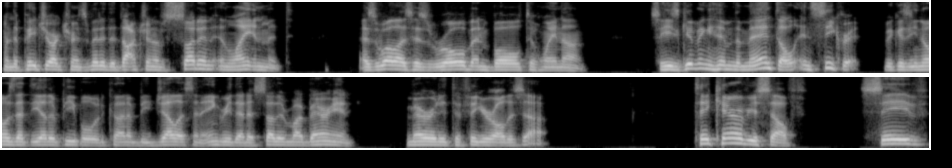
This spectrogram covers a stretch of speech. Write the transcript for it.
when the patriarch transmitted the doctrine of sudden enlightenment, as well as his robe and bowl to Huineng. So he's giving him the mantle in secret because he knows that the other people would kind of be jealous and angry that a southern barbarian merited to figure all this out. Take care of yourself. Save.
